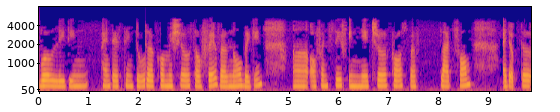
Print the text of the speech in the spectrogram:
world leading pen testing tool. The commercial software well known begin uh, offensive in nature cross platform adopted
